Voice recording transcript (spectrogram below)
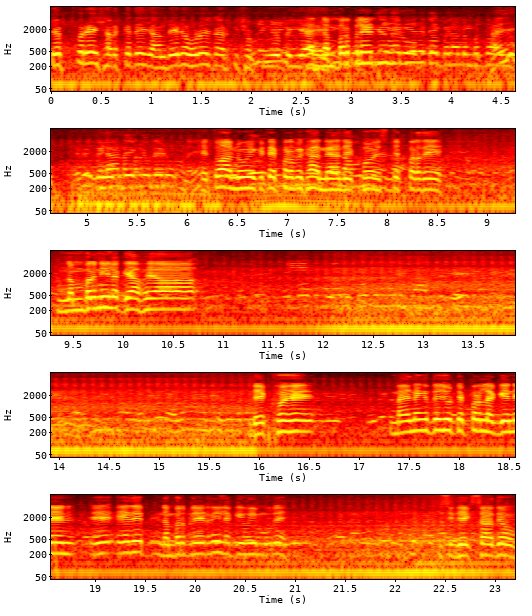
ਟਿੱਪਰੇ ਸੜਕ ਤੇ ਜਾਂਦੇ ਨੇ ਹੁਣ ਸੜਕ ਛੁੱਟੀ ਹੋਈ ਪਈ ਹੈ। ਇਹ। ਨੰਬਰ ਪਲੇਟ ਨਹੀਂ ਹੈਗੀ ਇਹਦੇ ਕੋਲ ਬਿਨਾ ਨੰਬਰ ਤੋਂ। ਹੈ ਜੀ? ਇਹ ਤੁਹਾਨੂੰ ਇੱਕ ਟਿੱਪਰ ਵਿਖਾਉਂਦੇ ਆ ਦੇਖੋ ਇਸ ਟਿੱਪਰ ਦੇ ਨੰਬਰ ਨਹੀਂ ਲੱਗਿਆ ਹੋਇਆ। ਦੇਖੋ ਇਹ ਮੈਨਿੰਗ ਤੇ ਜੋ ਟਿੱਪਰ ਲੱਗੇ ਨੇ, ਇਹ ਇਹਦੇ ਨੰਬਰ ਪਲੇਟ ਨਹੀਂ ਲੱਗੀ ਹੋਈ ਮੂਰੇ ਤੁਸੀਂ ਦੇਖ ਸਕਦੇ ਹੋ।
